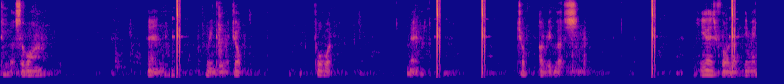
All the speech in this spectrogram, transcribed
do the servo arm and we do the jog forward. And jog a reverse here is for the limit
